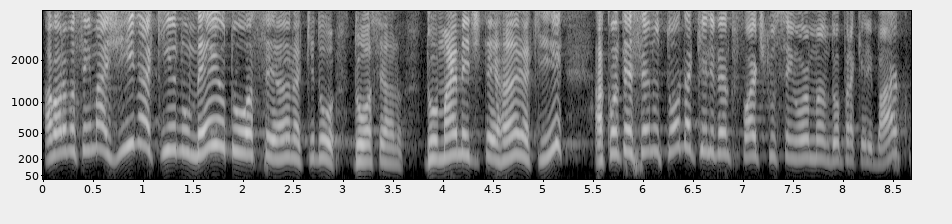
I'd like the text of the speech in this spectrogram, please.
Agora você imagina aqui no meio do oceano, aqui do, do oceano, do mar Mediterrâneo aqui, acontecendo todo aquele vento forte que o Senhor mandou para aquele barco,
